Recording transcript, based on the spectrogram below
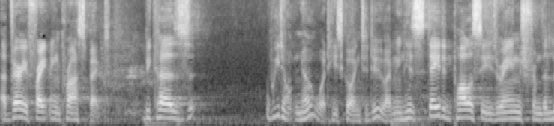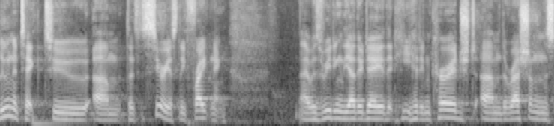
a very frightening prospect because we don't know what he's going to do. I mean, his stated policies range from the lunatic to um, the seriously frightening. I was reading the other day that he had encouraged um, the Russians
